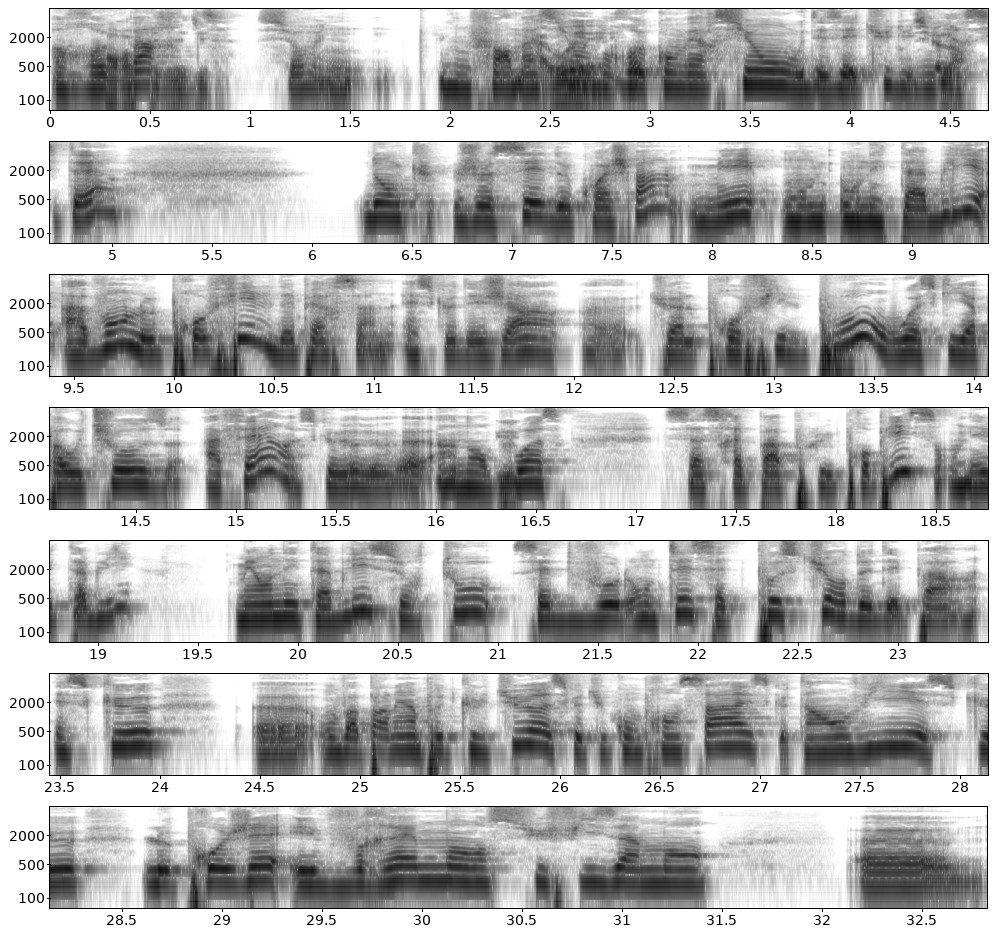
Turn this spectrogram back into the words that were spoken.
repartent sur une, une formation, ah une reconversion ou des études universitaires. Donc, je sais de quoi je parle, mais on, on établit avant le profil des personnes. Est-ce que déjà euh, tu as le profil pour, ou est-ce qu'il n'y a pas autre chose à faire? Est-ce que euh, un emploi, mmh. ça serait pas plus propice? On établit, mais on établit surtout cette volonté, cette posture de départ. Est-ce que euh, on va parler un peu de culture. Est-ce que tu comprends ça? Est-ce que tu as envie? Est-ce que le projet est vraiment suffisamment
